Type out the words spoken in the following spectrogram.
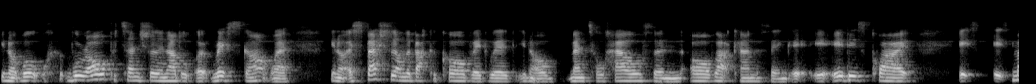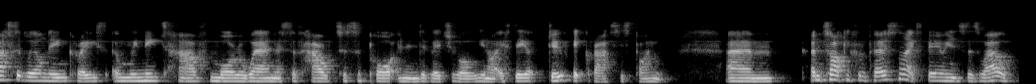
You know well we're all potentially an adult at risk aren't we? You know especially on the back of covid with you know mental health and all that kind of thing. It, it, it is quite it's it's massively on the increase and we need to have more awareness of how to support an individual you know if they do hit crisis point. Um, and talking from personal experience as well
